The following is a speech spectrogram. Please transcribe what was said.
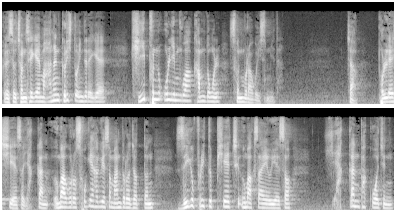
그래서 전 세계 많은 그리스도인들에게 깊은 울림과 감동을 선물하고 있습니다. 자, 본래 시에서 약간 음악으로 소개하기 위해서 만들어졌던 지그프리트 피에츠 음악사에 의해서 약간 바꾸어진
